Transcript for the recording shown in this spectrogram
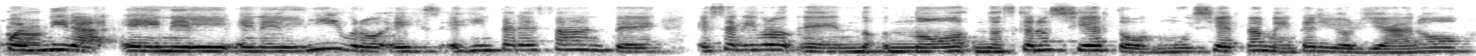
Pues mira, en el, en el libro es, es interesante, ese libro eh, no, no, es que no es cierto, muy ciertamente Giordano,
